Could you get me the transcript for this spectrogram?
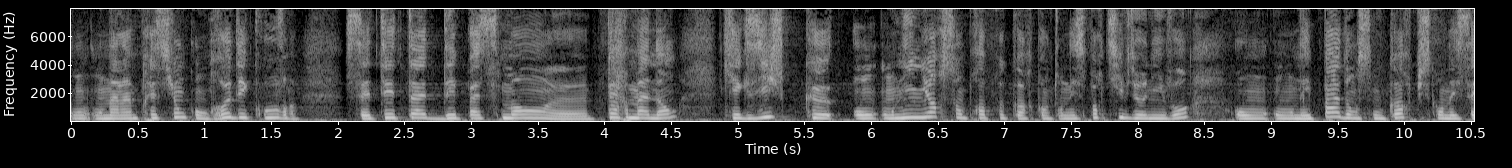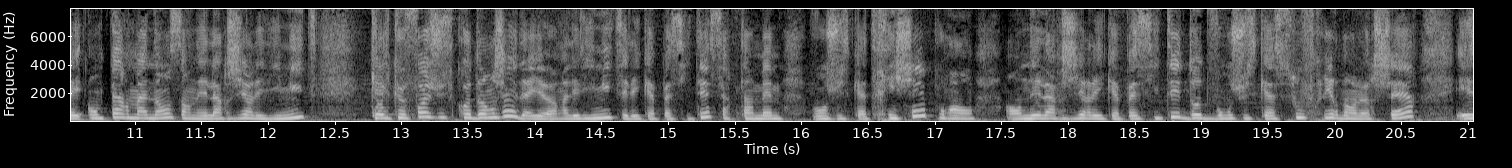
on, a l'impression qu'on redécouvre cet état de dépassement euh, permanent qui exige que on, ignore son propre corps. Quand on est sportif de haut niveau, on on n'est pas dans son corps puisqu'on essaye en permanence d'en élargir les limites, quelquefois jusqu'au danger d'ailleurs. hein, Les limites et les capacités, certains même vont jusqu'à tricher pour en, en élargir les capacités, d'autres vont jusqu'à souffrir dans leur chair, et,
